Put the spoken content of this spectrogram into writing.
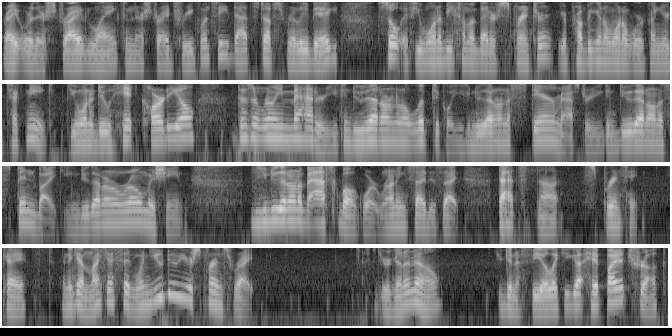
right, or their stride length and their stride frequency. That stuff's really big. So if you want to become a better sprinter, you're probably going to want to work on your technique. If you want to do HIIT cardio, it doesn't really matter. You can do that on an elliptical, you can do that on a stairmaster, you can do that on a spin bike, you can do that on a row machine. You can do that on a basketball court, running side to side. That's not sprinting, okay? And again, like I said, when you do your sprints right, you're going to know, you're going to feel like you got hit by a truck,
